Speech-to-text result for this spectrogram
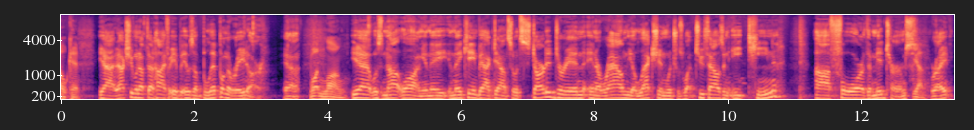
Okay, Yeah, it actually went up that high. It, it was a blip on the radar. Yeah. wasn't long. Yeah, it was not long, and they and they came back down. So it started during and around the election, which was what 2018 uh, for the midterms. Yeah. Right.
